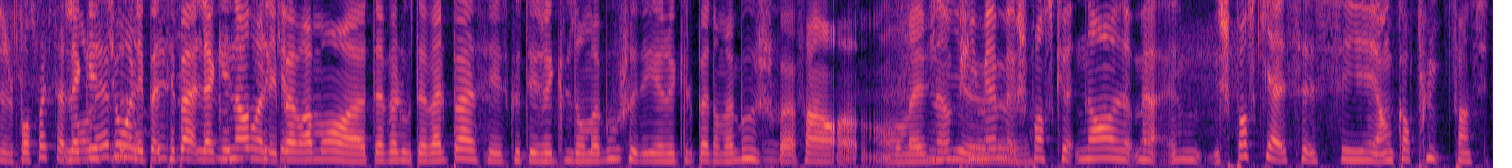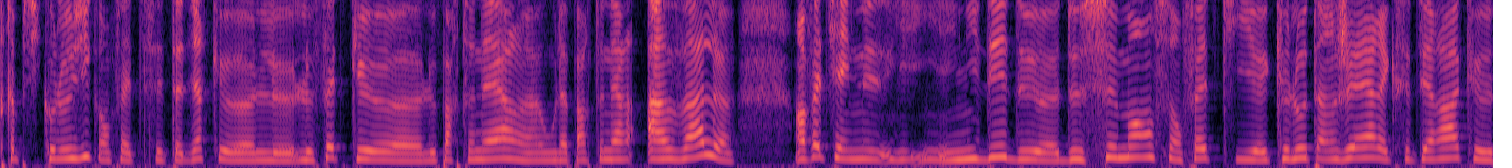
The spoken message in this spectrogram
je pense pas que ça La question, elle est pas, la question, Non, elle c'est est que- pas vraiment euh, t'avales ou t'avales pas. C'est est-ce que t'éjacules dans ma bouche ou t'éjacules pas dans ma bouche, quoi. Enfin, mon avis. Non, puis euh, même, je pense que non, euh, je pense qu'il y a, c'est- encore plus, enfin, c'est très psychologique en fait. C'est-à-dire que le, le fait que euh, le partenaire euh, ou la partenaire avale, en fait, il y a une, il y a une idée de, de semence en fait qui euh, que l'autre ingère, etc. Que,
